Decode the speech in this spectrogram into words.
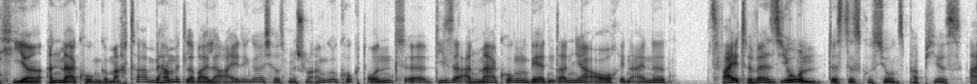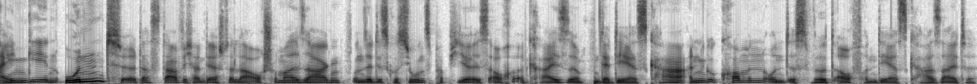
hier Anmerkungen gemacht haben. Wir haben mittlerweile einige, ich habe es mir schon angeguckt. Und äh, diese Anmerkungen werden dann ja auch in eine zweite Version des Diskussionspapiers eingehen. Und, äh, das darf ich an der Stelle auch schon mal sagen, unser Diskussionspapier ist auch im Kreise der DSK angekommen und es wird auch von DSK-Seite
